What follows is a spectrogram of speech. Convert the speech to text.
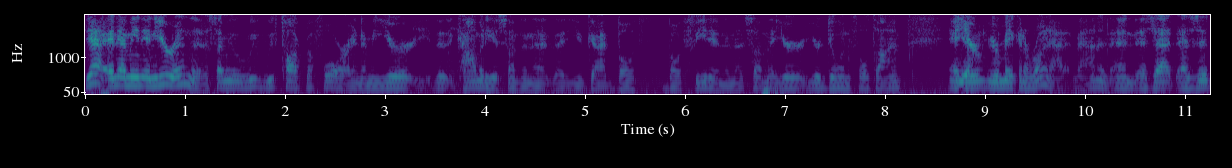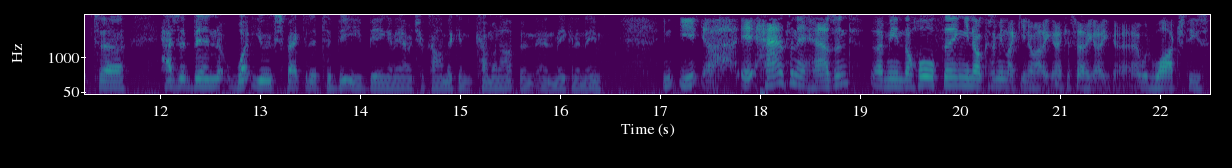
Yeah, and I mean, and you're in this. I mean, we've we've talked before, and I mean, you're the comedy is something that, that you've got both both feet in, and that's something that you're you're doing full time, and Yeah. you're you're making a run at it, man. And, and is that has it uh, has it been what you expected it to be, being an amateur comic and coming up and, and making a name? Uh, It has and it hasn't. I mean, the whole thing, you know, because I mean, like you know, like I said, I, I would watch these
